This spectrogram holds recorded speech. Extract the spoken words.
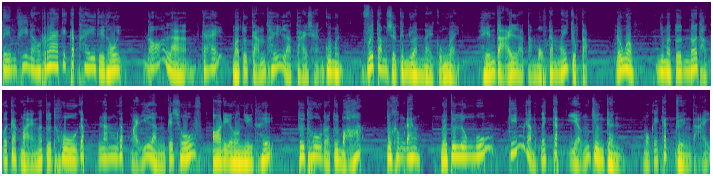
Tìm khi nào ra cái cách hay thì thôi. Đó là cái mà tôi cảm thấy là tài sản của mình. Với tâm sự kinh doanh này cũng vậy. Hiện tại là tầm một trăm mấy chục tập, đúng không? Nhưng mà tôi nói thật với các bạn tôi thu gấp 5 gấp 7 lần cái số audio như thế. Tôi thu rồi tôi bỏ, tôi không đăng. Vì tôi luôn muốn kiếm ra một cái cách dẫn chương trình, một cái cách truyền tải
